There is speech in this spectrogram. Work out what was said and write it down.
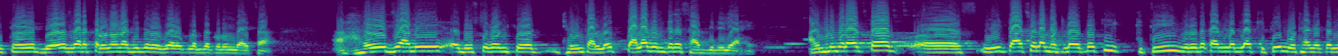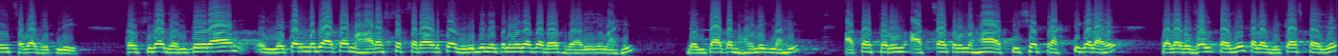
तिथे बेरोजगार तरुणांना तिथे रोजगार उपलब्ध करून द्यायचा. हे जे आम्ही दृष्टिकोन ठेवून चाललोय त्याला जनतेने साथ दिलेली आहे. आणि म्हणून मला वाटतं मी त्याच वेळेला म्हटलं होतं की किती विरोधकांमधल्या किती मोठ्या नेत्यांनी सभा घेतली तर सुद्धा जनतेला नेत्यांमध्ये आता महाराष्ट्र स्तरावरच्या विरोधी नेत्यांमध्ये आता रस राहिलेला नाही. जनता आता भावनिक नाही. आता तरुण आजचा तरुण हा अतिशय प्रॅक्टिकल आहे. त्याला रिझल्ट पाहिजे त्याला विकास पाहिजे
